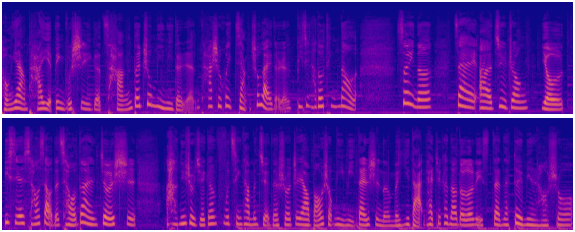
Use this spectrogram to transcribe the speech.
同样，他也并不是一个藏得住秘密的人，他是会讲出来的人。毕竟他都听到了，所以呢，在啊、剧中有一些小小的桥段，就是啊女主角跟父亲他们觉得说这要保守秘密，但是呢门一打开就看到多萝莉丝站在对面，然后说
